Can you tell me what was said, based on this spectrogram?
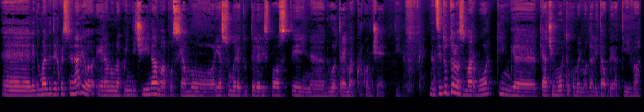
Eh, le domande del questionario erano una quindicina, ma possiamo riassumere tutte le risposte in uh, due o tre macro concetti. Innanzitutto lo smart working eh, piace molto come modalità operativa.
